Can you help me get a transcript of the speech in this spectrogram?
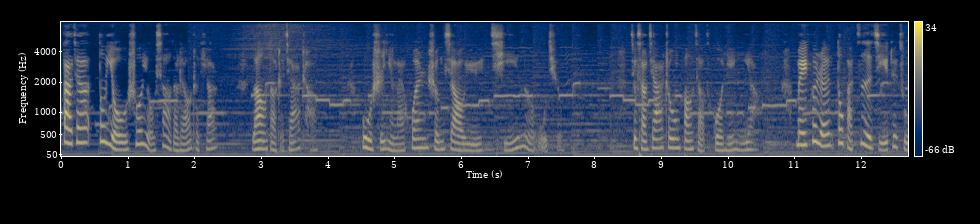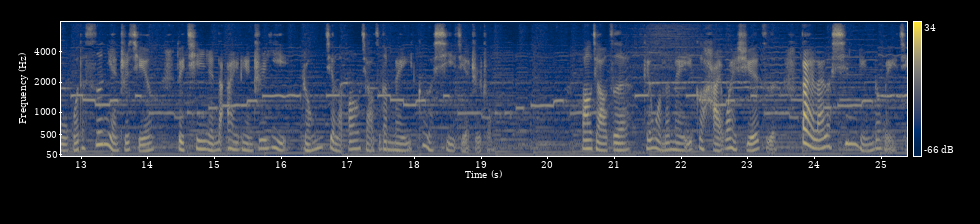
大家都有说有笑的聊着天儿，唠叨着家常。不时引来欢声笑语，其乐无穷。就像家中包饺子过年一样，每个人都把自己对祖国的思念之情、对亲人的爱恋之意融进了包饺子的每一个细节之中。包饺子给我们每一个海外学子带来了心灵的慰藉。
